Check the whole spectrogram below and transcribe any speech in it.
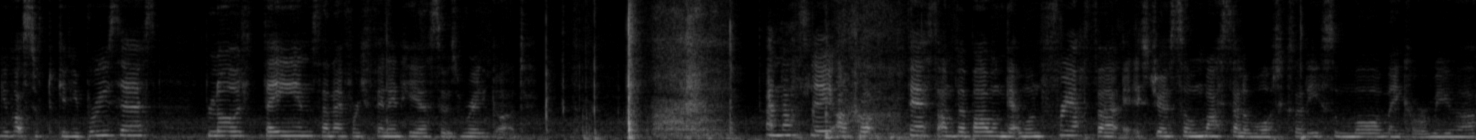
You've got stuff to give you bruises blood, veins and everything in here so it's really good. And lastly I've got this on the buy one get one free offer. It's just some micellar water because I need some more makeup remover.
